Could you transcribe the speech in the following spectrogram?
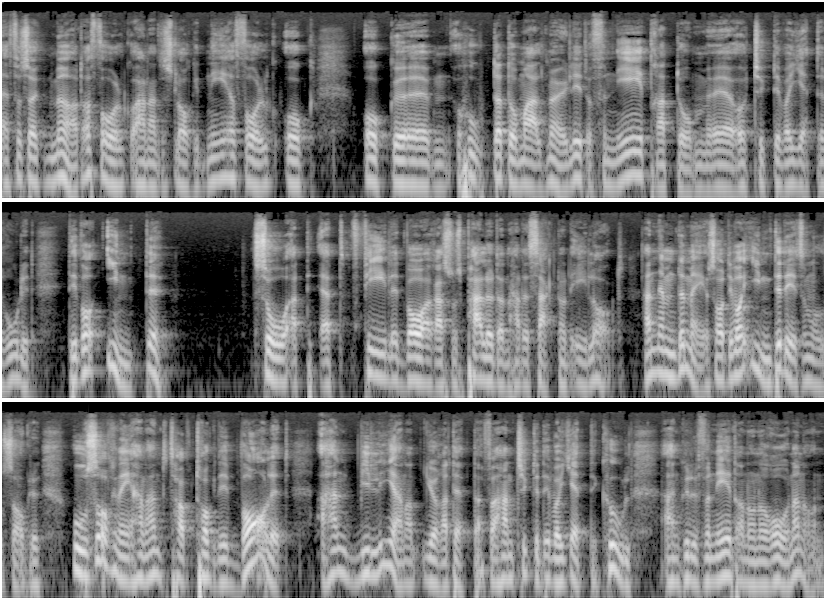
eh, försökt mörda folk och han hade slagit ner folk och, och eh, hotat dem allt möjligt och förnedrat dem eh, och tyckte det var jätteroligt. Det var inte så att, att felet var att Rasmus Paludan hade sagt något elakt. Han nämnde mig och sa att det var inte det som var orsaken. Orsaken är att han hade tagit det valet han ville gärna göra detta för han tyckte det var jättekul att han kunde förnedra någon och råna någon.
